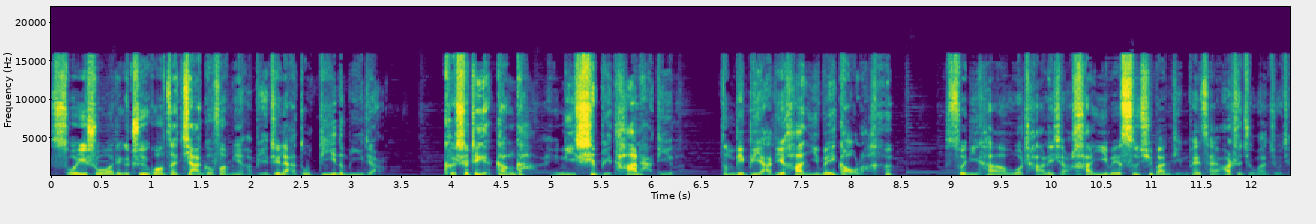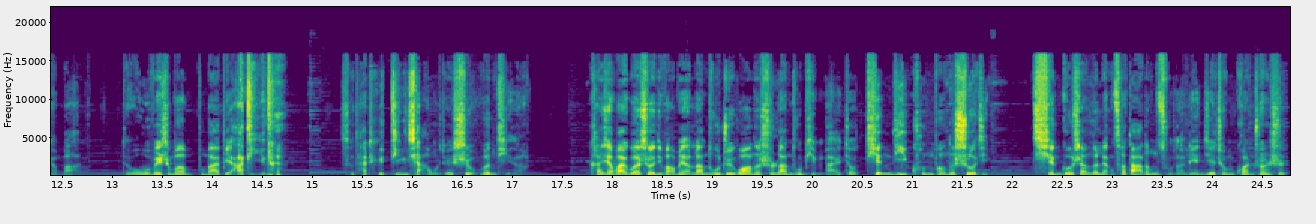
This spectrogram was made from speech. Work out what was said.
所以说这个追光在价格方面啊，比这俩都低那么一点可是这也尴尬，你是比他俩低了，怎么比比亚迪汉 EV 高了？所以你看啊，我查了一下，汉 EV 四驱版顶配才二十九万九千八，对吧？我为什么不买比亚迪呢？所以它这个定价我觉得是有问题的。看一下外观设计方面，蓝图追光呢是蓝图品牌叫天地鲲鹏的设计。前格栅和两侧大灯组呢连接成贯穿式，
